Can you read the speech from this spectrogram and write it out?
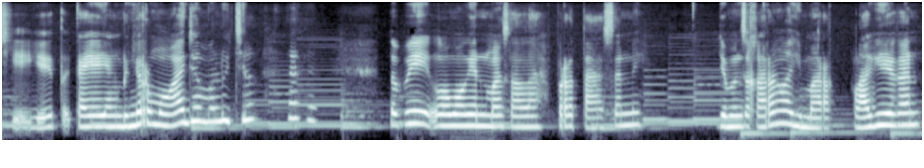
Cie gitu. Kayak yang denger mau aja malu cil. Tapi ngomongin masalah peretasan nih zaman sekarang lagi marak lagi ya kan?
